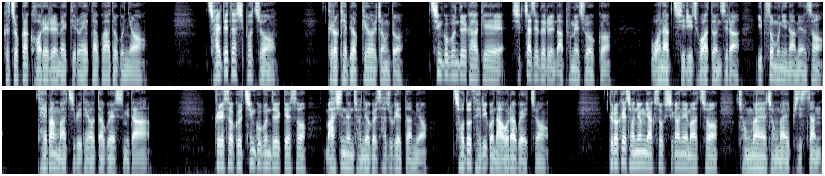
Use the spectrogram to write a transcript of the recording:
그쪽과 거래를 맺기로 했다고 하더군요. 잘 됐다 싶었죠. 그렇게 몇 개월 정도 친구분들 가게에 식자재들을 납품해 주었고 워낙 질이 좋았던지라 입소문이 나면서 대박 맛집이 되었다고 했습니다. 그래서 그 친구분들께서 맛있는 저녁을 사주겠다며 저도 데리고 나오라고 했죠. 그렇게 저녁 약속 시간에 맞춰 정말 정말 비싼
